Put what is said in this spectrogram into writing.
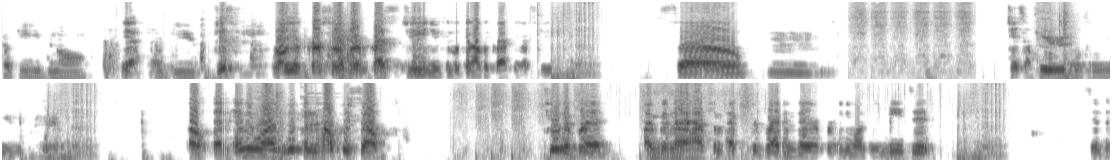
cookies and all. Yeah. Cookies. just roll your cursor over and press G and you can look at all the crafting recipes. So, Mm. Materials and you, okay? Oh, and anyone, you can help yourself to the bread. I'm gonna have some extra bread in there for anyone who needs it. It's in the,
